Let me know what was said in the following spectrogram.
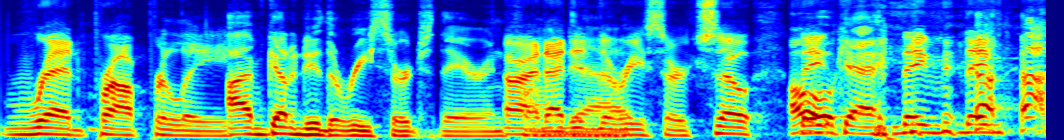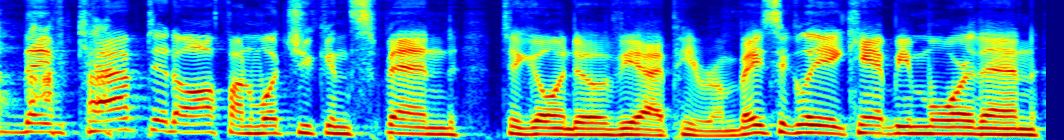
read properly. I've got to do the research there. And All right, I did the research. So Oh, they've, okay. they've they've they've capped it off on what you can spend to go into a VIP room. Basically, it can't be more than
